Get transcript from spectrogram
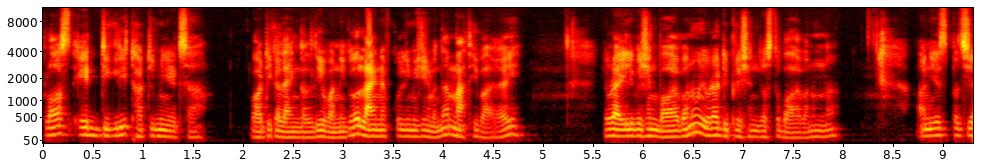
Plus eight degree thirty minute छ। भर्टिकल एङ्गल दियो भनेको। लाइन अफ कोलिमेसनभन्दा माथि भयो है। एउटा इलिभेसन भयो भनौँ एउटा डिप्रेसन जस्तो भयो भनौँ न। अनि यसपछि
